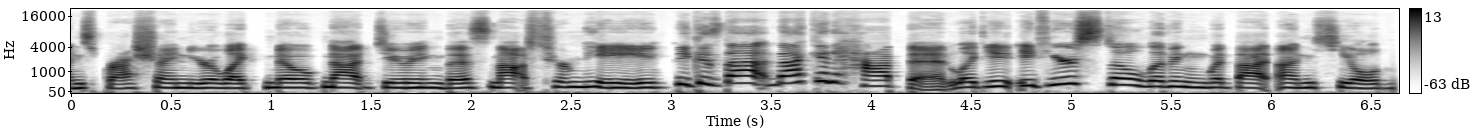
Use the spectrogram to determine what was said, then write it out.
transgression, you're like, nope, not doing mm-hmm. this, not for me. Mm-hmm. Because that that can happen. Like if you're still living with that unhealed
